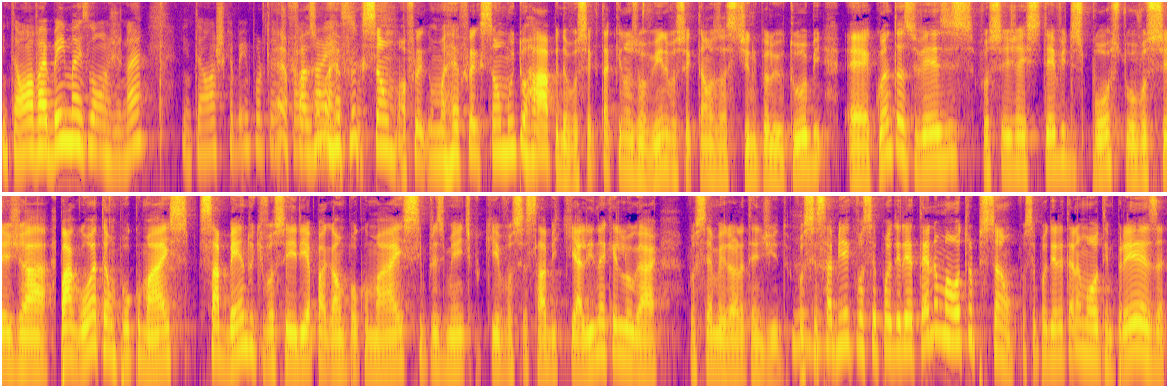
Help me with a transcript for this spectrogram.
Então ela vai bem mais longe, né? Então acho que é bem importante. É, fazer uma isso. reflexão, uma reflexão muito rápida. Você que está aqui nos ouvindo, você que está nos assistindo pelo YouTube, é, quantas vezes você já esteve disposto ou você já pagou até um pouco mais, sabendo que você iria pagar um pouco mais, simplesmente porque você sabe que ali naquele lugar você é melhor atendido. Uhum. Você sabia que você poderia até numa outra opção, você poderia até numa outra empresa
